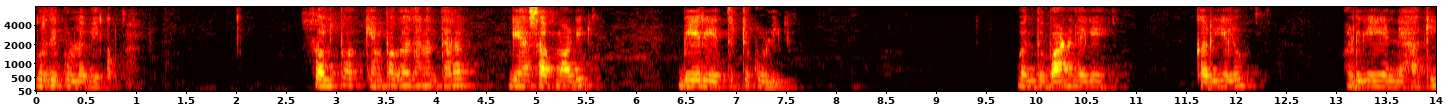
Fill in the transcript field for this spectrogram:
ಹುರಿದುಕೊಳ್ಳಬೇಕು. ಸ್ವಲ್ಪ ಕೆಂಪಗಾದ ನಂತರ ಗ್ಯಾಸ್ ಆಫ್ ಮಾಡಿ ಬೇರೆ ಎತ್ತಿಟ್ಟುಕೊಳ್ಳಿ. ಒಂದು ಬಾಣಲೆಗೆ ಕರಿಯಲು ಅಡುಗೆ ಎಣ್ಣೆ ಹಾಕಿ,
